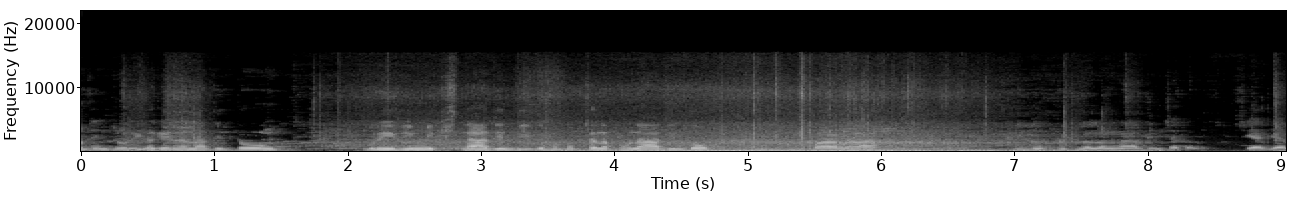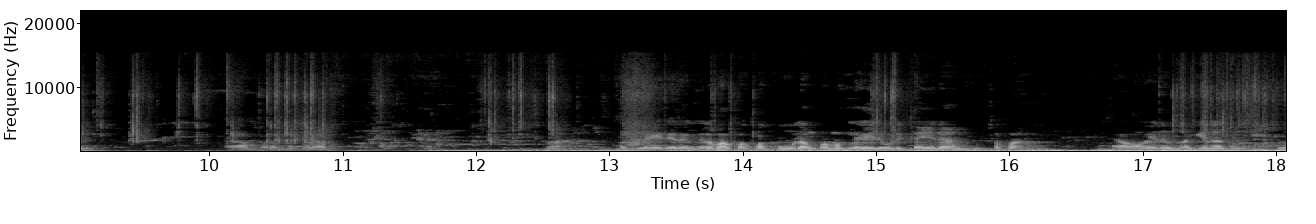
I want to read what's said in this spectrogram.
natin. So ilagay na natin tong breeding mix natin dito. Bubuksan na po natin to para ilubog na lang natin siya, siya dyan. Ah, para masarap. Diba? Maglagay tayo ng dalawa. Pag magkulang pa, maglagay na ulit tayo ng isa pa. Kaya mga idol, lagyan natin dito.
